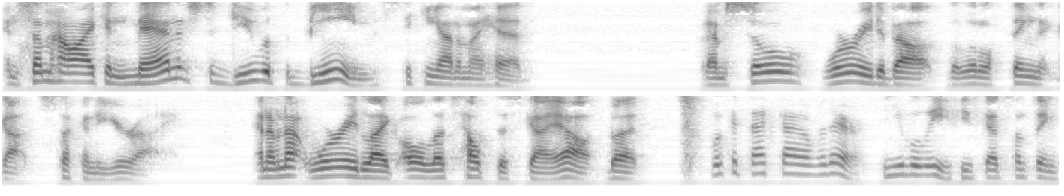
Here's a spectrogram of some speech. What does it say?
And somehow I can manage to deal with the beam sticking out of my head but I'm so worried about the little thing that got stuck into your eye. And I'm not worried like, oh, let's help this guy out, but look at that guy over there. Can you believe he's got something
